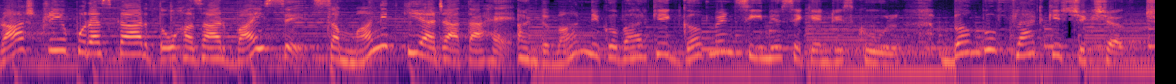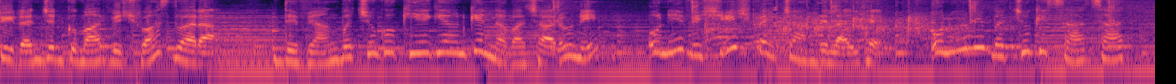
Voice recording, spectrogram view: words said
राष्ट्रीय पुरस्कार 2022 से सम्मानित किया जाता है। अंडमान निकोबार के government senior secondary school, bamboo flat के शिक्षक श्री रंजन कुमार विश्वास द्वारा दिव्यांग बच्चों को किए गए उनके नवाचारों ने उन्हें विशेष पहचान दिलाई है। उन्होंने बच्चों के साथ साथ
